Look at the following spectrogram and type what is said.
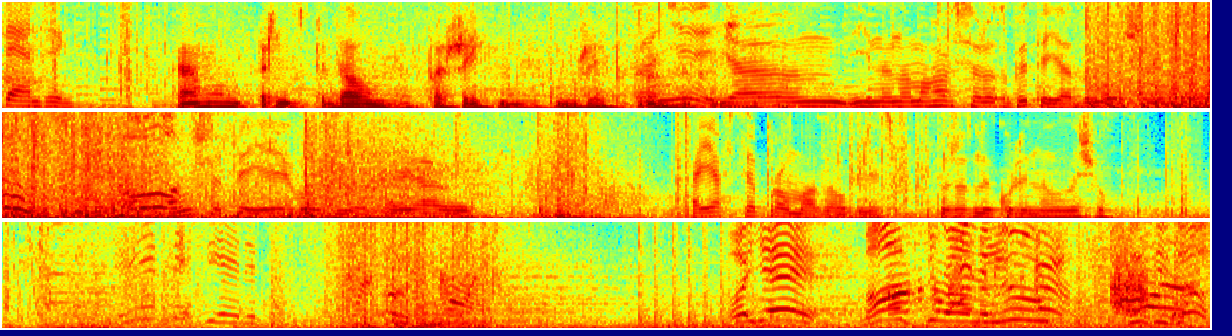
standing. Там он, в принципе, дал мне пожить, но там уже и Та патрон ні, я м, і не намагався розбити, я думав, що він буде пушити, я його вбив. А я. А я все промазав, блять. Жодної кулі не влучив. Initiated. Oh yeah! Monster on the loose. Dizzy's up.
